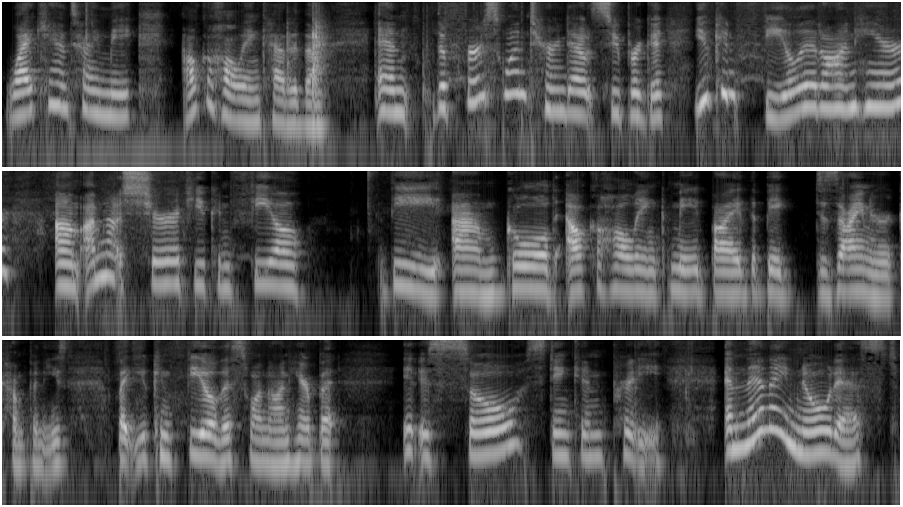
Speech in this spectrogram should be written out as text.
why can't I make alcohol ink out of them? And the first one turned out super good. You can feel it on here. Um, I'm not sure if you can feel the um, gold alcohol ink made by the big designer companies, but you can feel this one on here, but it is so stinking pretty. And then I noticed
